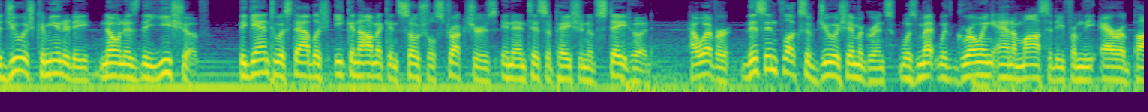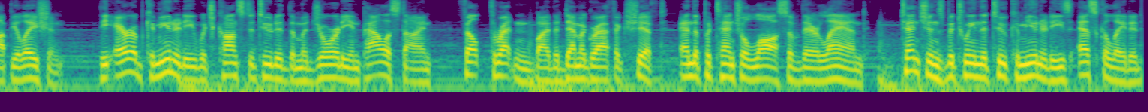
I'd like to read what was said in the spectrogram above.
The Jewish community, known as the Yishuv, began to establish economic and social structures in anticipation of statehood. However, this influx of Jewish immigrants was met with growing animosity from the Arab population. The Arab community which constituted the majority in Palestine felt threatened by the demographic shift and the potential loss of their land. Tensions between the two communities escalated,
